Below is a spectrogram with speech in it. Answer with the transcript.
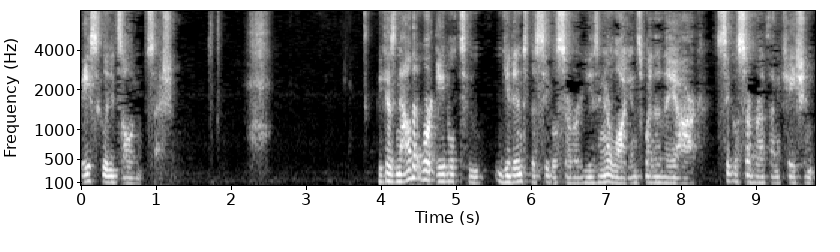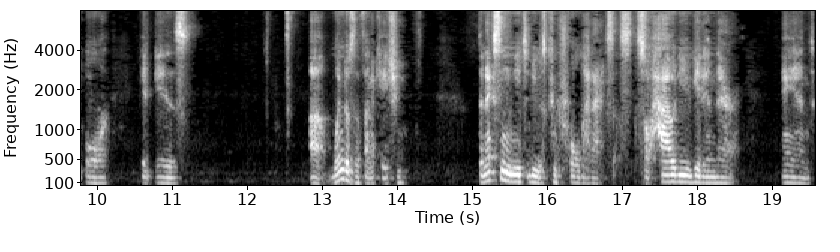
basically its own session. Because now that we're able to get into the SQL Server using our logins, whether they are SQL Server authentication or it is uh, Windows authentication, the next thing you need to do is control that access. So how do you get in there and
